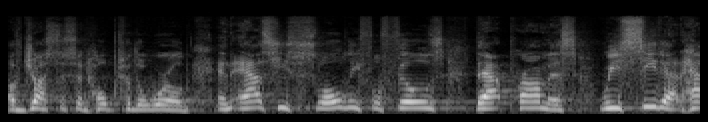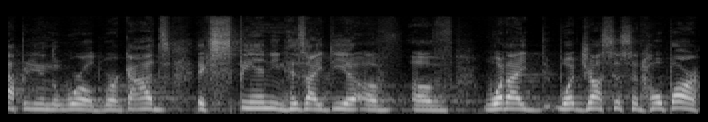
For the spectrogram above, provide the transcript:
of justice and hope to the world. And as he slowly fulfills that promise, we see that happening in the world where God's expanding his idea of, of what, I, what justice and hope are.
